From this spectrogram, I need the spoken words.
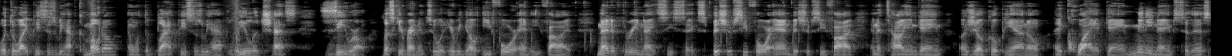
with the white pieces we have Komodo, and with the black pieces we have Leela Chess Zero. Let's get right into it. Here we go, e4 and e5. Knight f3, knight c6. Bishop c4 and bishop c5, an Italian game a Giuoco Piano, a quiet game, many names to this,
